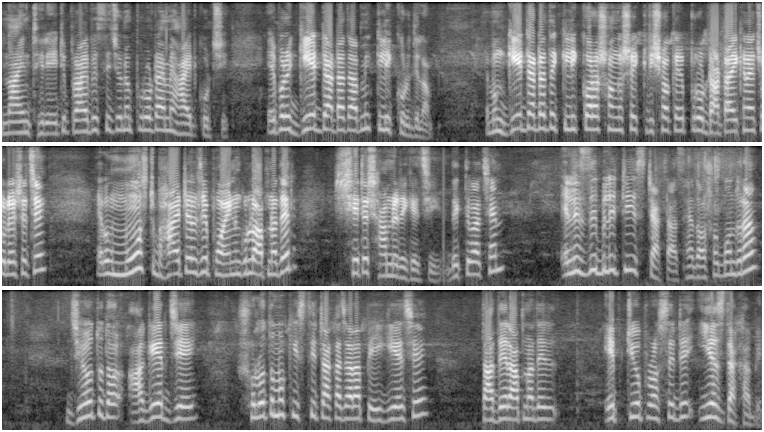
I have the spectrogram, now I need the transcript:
নাইন থ্রি এটি প্রাইভেসির জন্য পুরোটা আমি হাইড করছি। এরপরে গেট ডাটাতে আমি ক্লিক করে দিলাম। এবং গেট ডাটাতে ক্লিক করার সঙ্গে সঙ্গে কৃষকের পুরো ডাটা এখানে চলে এসেছে। এবং মোস্ট ভাইটাল যে পয়েন্টগুলো আপনাদের, সেটা সামনে রেখেছি। দেখতে পাচ্ছেন? এলিজিবিলিটি স্ট্যাটাস হ্যাঁ দর্শক বন্ধুরা, যেহেতু আগের যে ষোলোতম কিস্তি টাকা যারা পেয়ে গিয়েছে, তাদের আপনাদের এফটিও প্রসেডে ইয়েস দেখাবে।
